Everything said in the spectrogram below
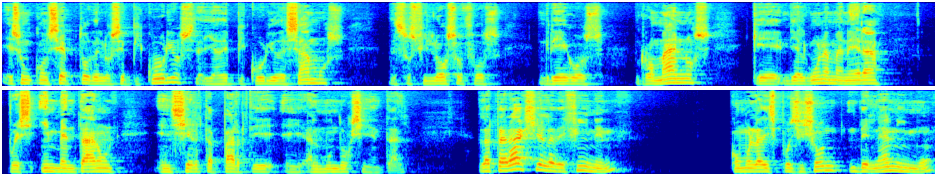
es un concepto de los epicúreos, de allá de Epicurio de Samos, de sus filósofos griegos romanos, que de alguna manera pues inventaron en cierta parte eh, al mundo occidental. La ataraxia la definen como la disposición del ánimo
